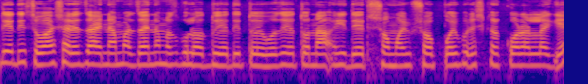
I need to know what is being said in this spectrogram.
দিয়ে দিচ্ছে ওয়াশারে যায় নামাজ যায় নামাজগুলো ধুয়ে দিতে হইব, যেহেতু না ঈদের সময় সব পরিষ্কার করার লাগে।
